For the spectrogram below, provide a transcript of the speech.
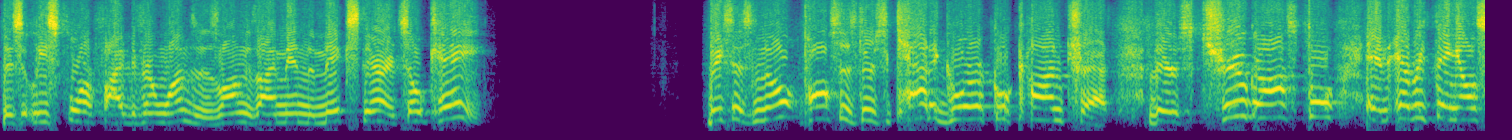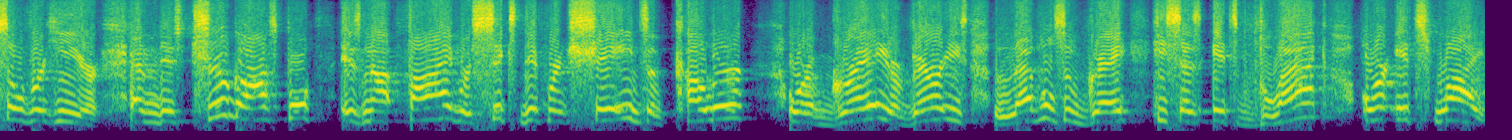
there's at least four or five different ones. And as long as I'm in the mix there, it's okay. But he says, no, Paul says there's a categorical contrast. There's true gospel and everything else over here. And this true gospel is not five or six different shades of color or of gray or various levels of gray. He says it's black or it's white.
